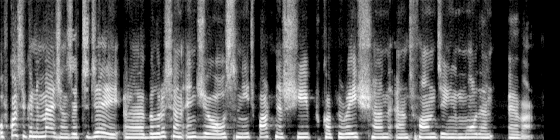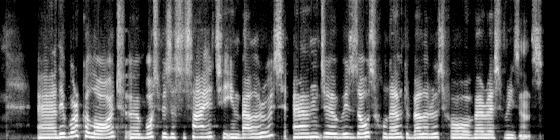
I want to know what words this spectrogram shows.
of course, you can imagine that today uh, Belarusian NGOs need partnership, cooperation, and funding more than ever. Uh, they work a lot, uh, both with the society in Belarus and uh, with those who left Belarus for various reasons.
